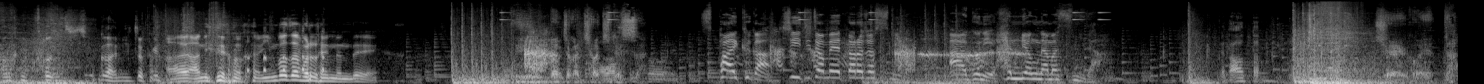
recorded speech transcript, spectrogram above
방금 던지신 거 아니죠? 아 아니에요. 인바 잡을라 했는데. 남자가 처치됐어. 스파이크가 C 지점에 떨어졌습니다. 아군이 한 명 남았습니다. 야, 나왔다. 제거했다.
